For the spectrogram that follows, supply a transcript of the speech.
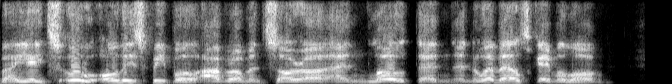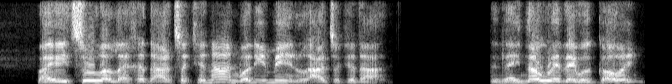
Vayetz'u, all these people, Abram and Sarah and Lot and, and whoever else came along, Vayetz'u lalechet Arza Canaan. What do you mean, Arza Canaan? Did they know where they were going?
